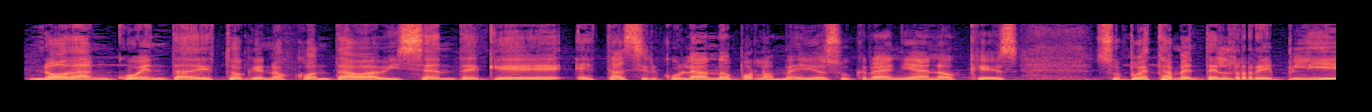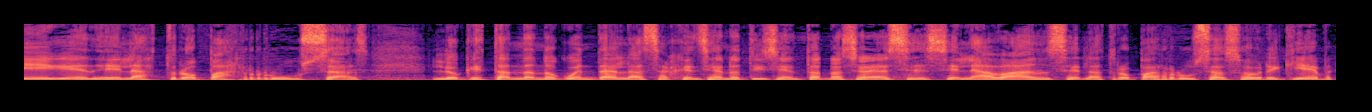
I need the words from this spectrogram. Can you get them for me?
no dan cuenta de esto que nos contaba Vicente, que está circulando por los medios ucranianos, que es supuestamente el repliegue de las tropas rusas. Lo que están dando cuenta las agencias de noticias internacionales es el avance de las tropas rusas sobre Kiev,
